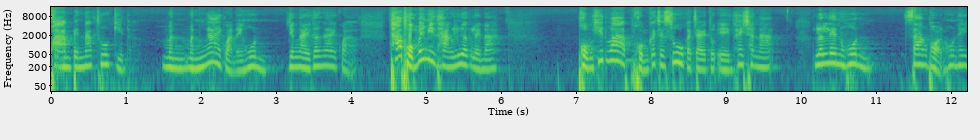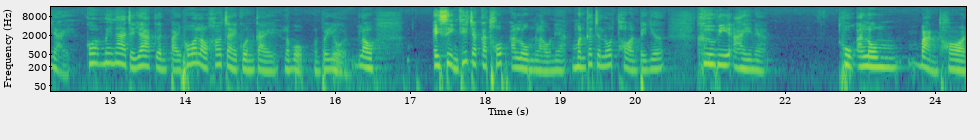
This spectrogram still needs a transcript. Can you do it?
ความเป็นนักธุรกิจมันมันง่ายกว่าในหุ้น ยังไงก็ง่ายกว่า ถ้าผมไม่มีทางเลือกเลยนะ ผมคิดว่าผมก็จะสู้กับใจตัวเองให้ชนะ แล้วเล่นหุ้นสร้างพอร์ตหุ้นให้ใหญ่ ก็ไม่น่าจะยากเกินไป เพราะว่าเราเข้าใจกลไกระบบผลประโยชน์ เรา ไอสิ่งที่จะกระทบอารมณ์เราเนี่ย มันก็จะลดทอนไปเยอะ คือ VI เนี่ย ถูกอารมณ์บั่นทอน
